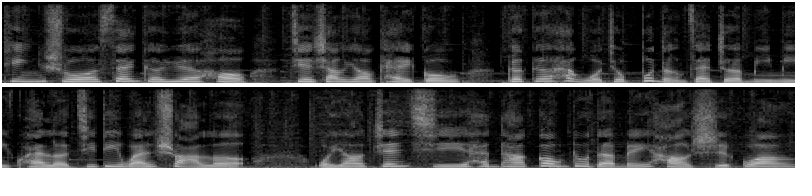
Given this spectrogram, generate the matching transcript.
听说三个月后建商要开工，哥哥和我就不能在这秘密快乐基地玩耍了。我要珍惜和他共度的美好时光。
